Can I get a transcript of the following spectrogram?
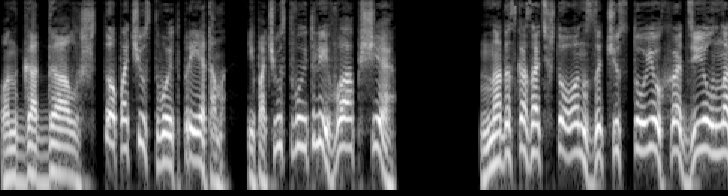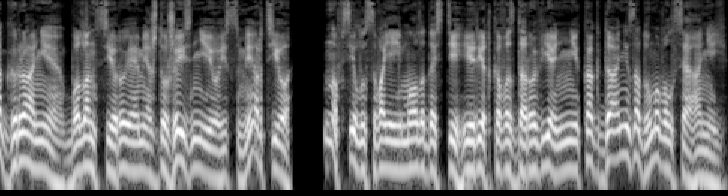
Он гадал, что почувствует при этом, и почувствует ли вообще. Надо сказать, что он зачастую ходил на грани, балансируя между жизнью и смертью, но в силу своей молодости и редкого здоровья никогда не задумывался о ней.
